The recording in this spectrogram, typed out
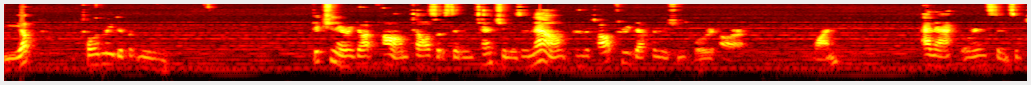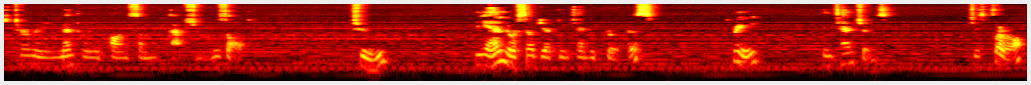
Yep, totally different meaning. Dictionary.com tells us that intention is a noun, and the top three definitions for it are 1. An act or instance of determining mentally upon some action or result. 2. The end or subject intended purpose. 3. Intentions, which is plural.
